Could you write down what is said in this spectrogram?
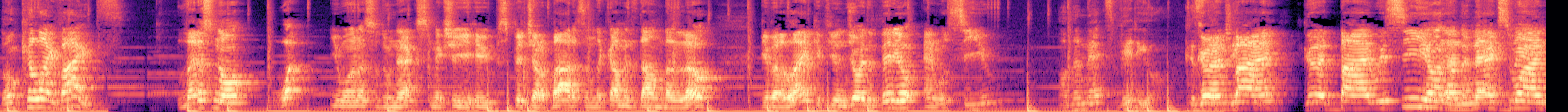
Don't kill our vibes. Let us know what you want us to do next. Make sure you hear spit your bars in the comments down below. Give it a like if you enjoyed the video, and we'll see you. On the next video. Goodbye, goodbye. We'll see you on the next one.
